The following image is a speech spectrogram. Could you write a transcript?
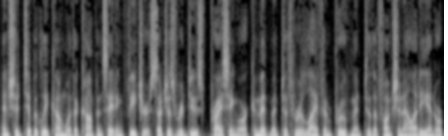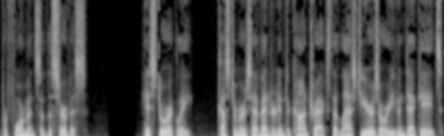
and should typically come with a compensating feature such as reduced pricing or commitment to through life improvement to the functionality and or performance of the service. Historically, customers have entered into contracts that last years or even decades,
